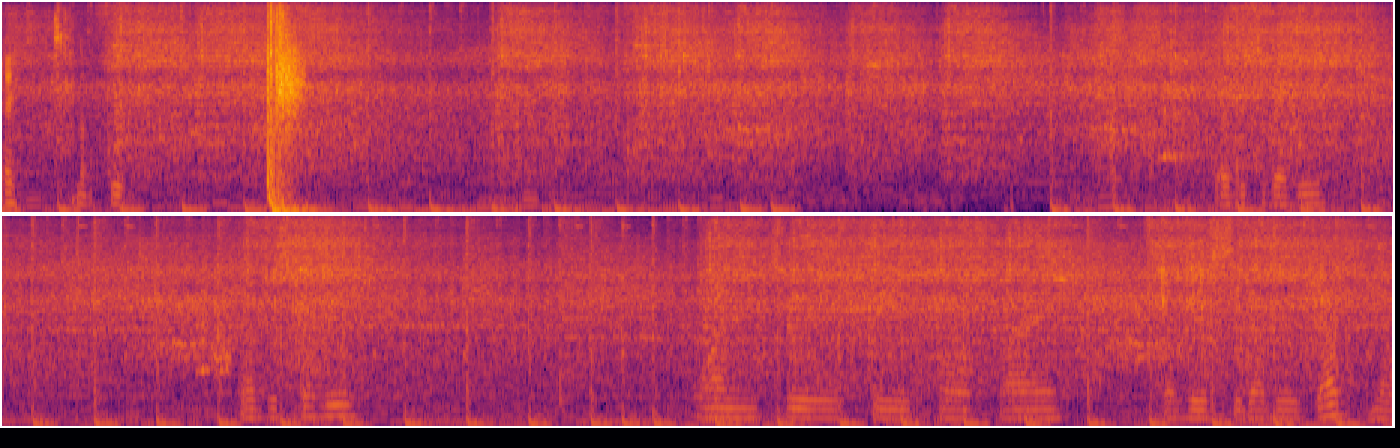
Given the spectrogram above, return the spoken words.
Eh, not full. WCW. WCW. One, two, three, four, five. WCW jump. No.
